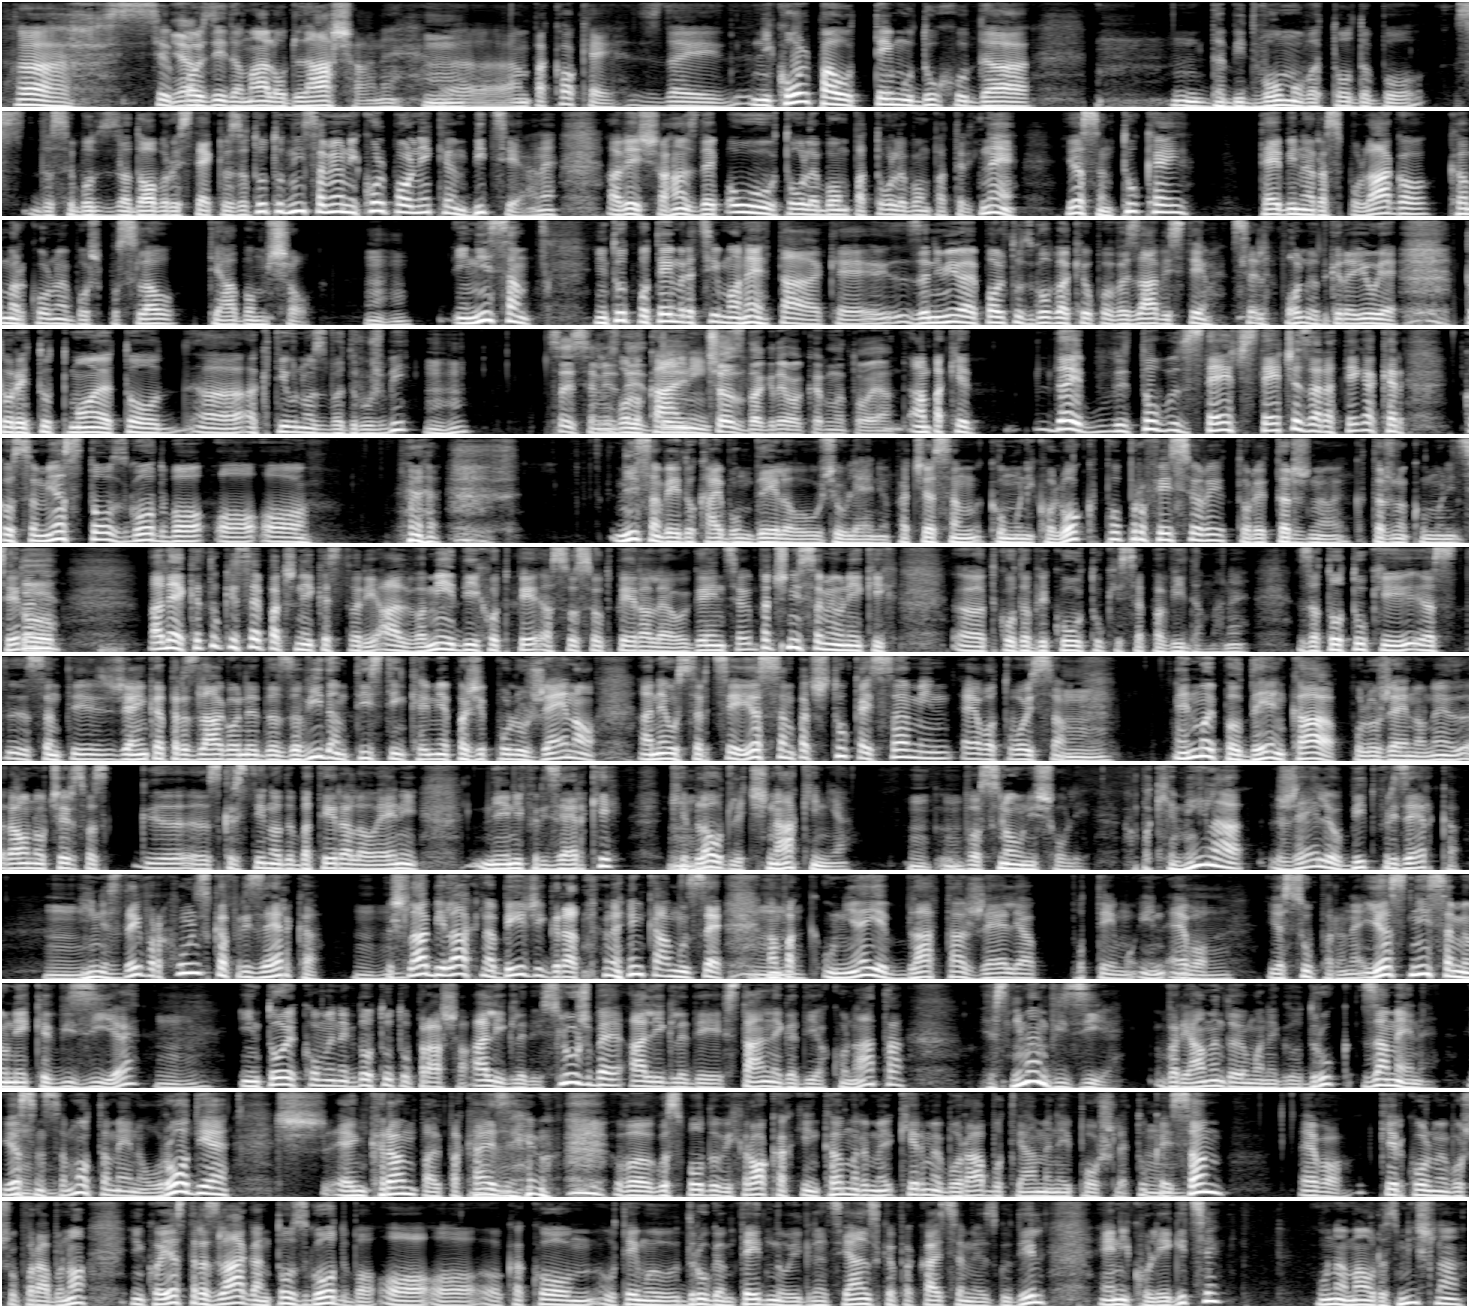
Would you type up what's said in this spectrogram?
uh, se ja. zdi, da malo odlaša. Mm. Uh, ampak ok, zdaj nikoli pa v tem duhu, da, da bi dvomil v to, da, bo, da se bo za dobro izteklo. Zato tudi nisem imel nikoli pol neke ambicije. Ne? A veš, aha, zdaj pa uh, tole bom, pa tole bom pa tretji. Ne, jaz sem tukaj, tebi na razpolago, kamorkoli me boš poslal, tja bom šel. Mm -hmm in nisem. In tudi potem, recimo, ne, ta, ki, zanimiva je tudi zgodba, ki v povezavi s tem se lepo nadgrajuje. Torej, tudi moja to uh, aktivnost v družbi. Uh -huh. Sej se mi zdi, lokalni. da je čas, da greva kar na to. Ja. Ampak je. Dej, to steč, steče zaradi tega, ker ko sem jaz to zgodbo o. o nisem vedel, kaj bom delal v življenju. Pač jaz sem komunikolog po profesorju, torej tržno, tržno komuniciranje. To A ne, ker tukaj se pač neke stvari, ali v medijih odpe, so se odpirale v agencije, pač nisem imel nekih, uh, tako da bi rekel, tukaj se pa vidim. Ne. Zato tukaj sem ti že enkrat razlagal, ne, da zavidam tistim, ki jim je pa že položeno, a ne v srce. Jaz sem pač tukaj sem in evo, tvoj sem. Mm. En moj pa v DNK položeno. Ne? Ravno včeraj smo s, s Kristino debatirali o eni njeni frizerki, ki je bila odličnakinja v osnovni šoli, ampak je imela željo biti frizerka in je zdaj vrhunska frizerka. Šla bi lahko na Bežigrad, ne vem kam vse, ampak v njej je bila ta želja po tem. In evo, je super. Ne? Jaz nisem imel neke vizije. In to je, ko me nekdo tudi vpraša, ali glede službe, ali glede stalnega diakonata. Jaz nimam vizije, verjamem, da jo ima nekdo drug za mene. Jaz uh -huh. sem samo tam eno urodje, en kramp ali pa kaj uh -huh. zdaj v gospodovih rokah in me, kjer me bo rabo, tja me naj pošle. Tukaj uh -huh. sem, evo, kjerkoli me boš uporabil. No? In ko jaz razlagam to zgodbo, o, o, o kako v tem drugem tednu Ignacijanske, pa kaj se mi je zgodilo, eni kolegici, una malo razmišlja,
